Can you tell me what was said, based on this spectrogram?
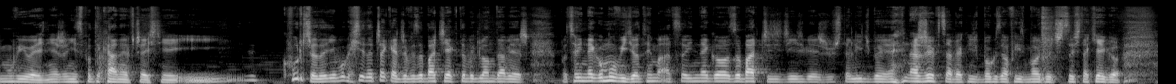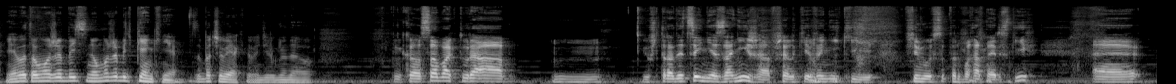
mówiłeś, nie? że niespotykane wcześniej. I kurczę, no nie mogę się doczekać, żeby zobaczyć, jak to wygląda, wiesz. Bo co innego mówić o tym, a co innego zobaczyć gdzieś, wiesz, już te liczby na żywca w jakimś box office modzie czy coś takiego. Nie, bo to może być, no może być pięknie. Zobaczymy, jak to będzie wyglądało. Jako osoba, która mm, już tradycyjnie zaniża wszelkie wyniki filmów superbohaterskich, e,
